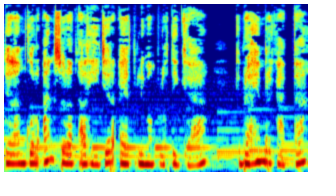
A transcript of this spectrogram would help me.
Dalam Quran Surat Al-Hijr ayat 53, Ibrahim berkata,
